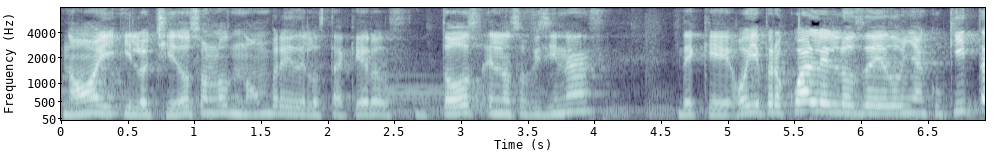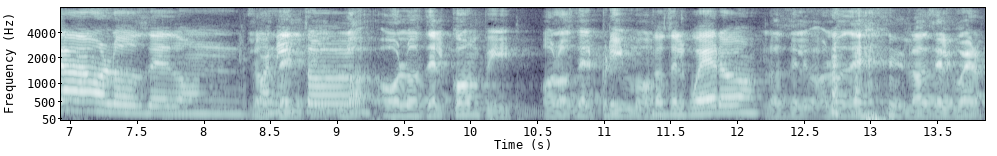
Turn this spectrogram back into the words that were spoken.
No, y, y lo chido son los nombres de los taqueros. Todos en las oficinas De que, oye, pero ¿cuáles? ¿Los de Doña Cuquita o los de Don Los del, Juanito? lo- o los del compi, o los del primo. los del güero. Los del, o los, de- los del güero.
